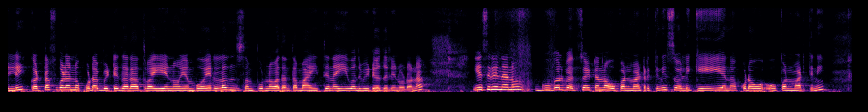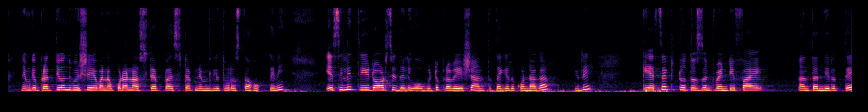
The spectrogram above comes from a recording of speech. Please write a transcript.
ಇಲ್ಲಿ ಕಟ್ ಆಫ್ಗಳನ್ನು ಕೂಡ ಬಿಟ್ಟಿದ್ದಾರೆ ಅಥವಾ ಏನು ಎಂಬೋ ಎಲ್ಲ ಸಂಪೂರ್ಣವಾದಂಥ ಮಾಹಿತಿಯನ್ನು ಈ ಒಂದು ವಿಡಿಯೋದಲ್ಲಿ ನೋಡೋಣ. ಈ ಸರಿ ನಾನು ಗೂಗಲ್ ವೆಬ್ಸೈಟನ್ನು ಓಪನ್ ಮಾಡಿರ್ತೀನಿ. ಸೊ ಅಲ್ಲಿ ಕೆ ಇಯನ್ನು ಕೂಡ ಓಪನ್ ಮಾಡ್ತೀನಿ. ನಿಮಗೆ ಪ್ರತಿಯೊಂದು ವಿಷಯವನ್ನು ಕೂಡ ನಾನು ಸ್ಟೆಪ್ ಬೈ ಸ್ಟೆಪ್ ನಿಮಗೆ ತೋರಿಸ್ತಾ ಹೋಗ್ತೀನಿ. ಎಸ್ ಇಲ್ಲಿ ತ್ರೀ ಡಾಟ್ಸ್ ಇದ್ದಲ್ಲಿ ಹೋಗ್ಬಿಟ್ಟು ಪ್ರವೇಶ ಅಂತ ತೆಗೆದುಕೊಂಡಾಗ ಇಲ್ಲಿ KSET two thousand twenty five ಅಂತಂದಿರುತ್ತೆ.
